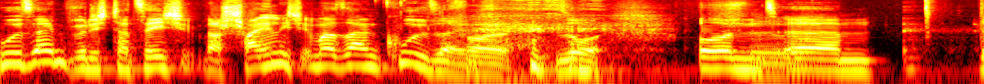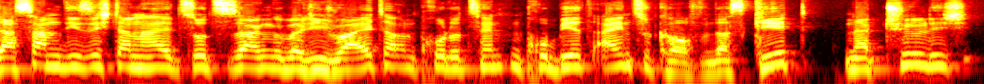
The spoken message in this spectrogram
cool sein, würde ich tatsächlich wahrscheinlich immer sagen, cool sein. Voll. So. Und ähm, das haben die sich dann halt sozusagen über die Writer und Produzenten probiert einzukaufen. Das geht natürlich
